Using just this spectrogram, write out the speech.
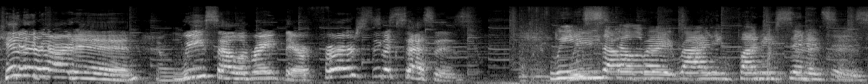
kindergarten. And we celebrate their first successes. We, we celebrate writing funny sentences.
